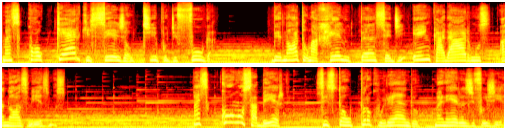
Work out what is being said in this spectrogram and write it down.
Mas qualquer que seja o tipo de fuga, denota uma relutância de encararmos a nós mesmos. Mas como saber se estou procurando maneiras de fugir?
